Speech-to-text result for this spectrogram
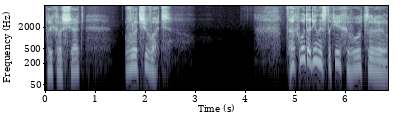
прекращать врачевать. Так вот, один из таких вот э,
